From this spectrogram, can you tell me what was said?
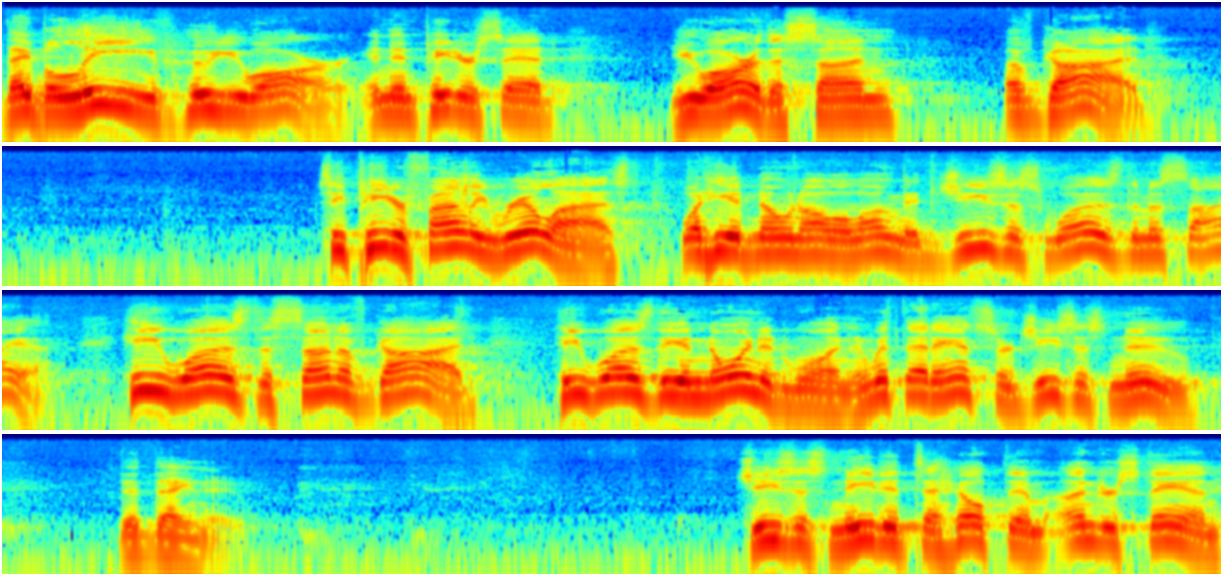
They believe who you are. And then Peter said, You are the Son of God. See, Peter finally realized what he had known all along that Jesus was the Messiah. He was the Son of God. He was the anointed one. And with that answer, Jesus knew that they knew. Jesus needed to help them understand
